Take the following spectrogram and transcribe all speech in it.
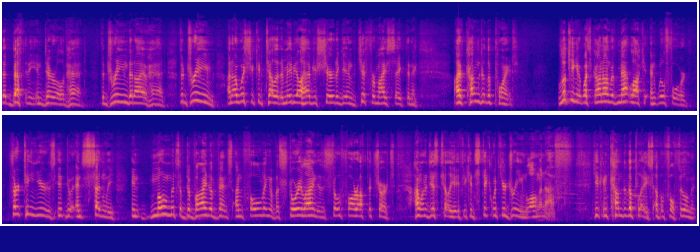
that Bethany and Daryl have had. The dream that I have had. The dream, and I wish you could tell it, and maybe I'll have you share it again just for my sake. Then I've come to the point, looking at what's gone on with Matt Lockett and Will Ford, 13 years into it, and suddenly in moments of divine events, unfolding of a storyline that is so far off the church. I want to just tell you if you can stick with your dream long enough, you can come to the place of a fulfillment.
